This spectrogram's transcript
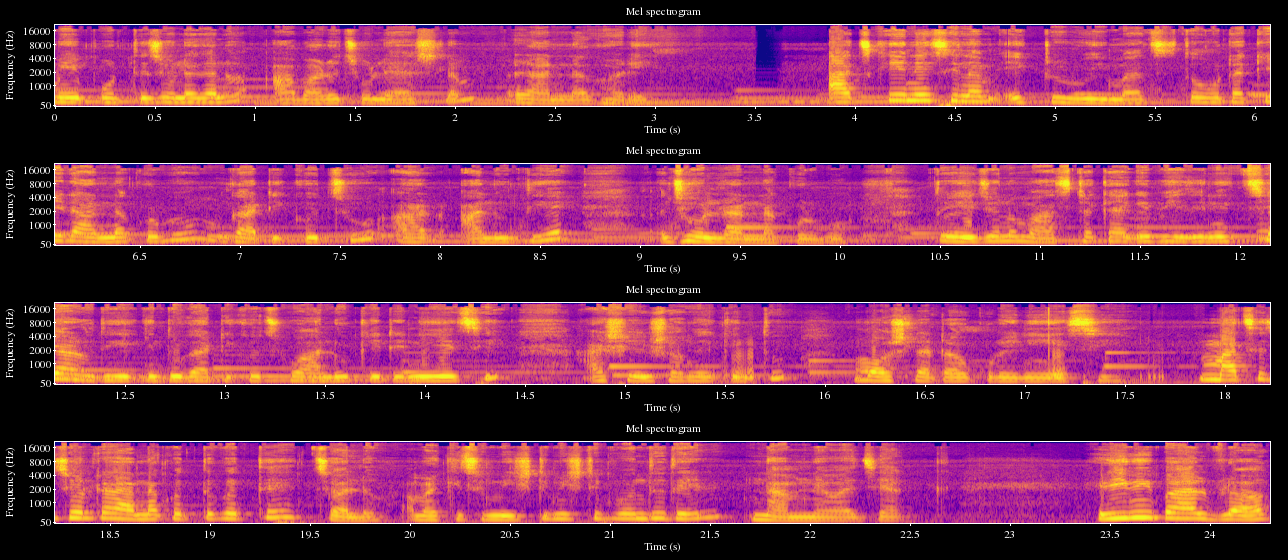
মেয়ে পড়তে চলে গেল, আবারও চলে আসলাম রান্নাঘরে। আজকে এনেছিলাম একটু রুই মাছ, তো ওটাকে রান্না করব, গাটি কচু আর আলু দিয়ে ঝোল রান্না করব। তো এই জন্য মাছটাকে আগে ভেজে নিচ্ছি, আর ওদিকে কিন্তু গাটি কচু, আলু কেটে নিয়েছি, আর সেই সঙ্গে কিন্তু মশলাটাও করে নিয়েছি। মাছের ঝোলটা রান্না করতে করতে চলো, আমার কিছু মিষ্টি মিষ্টি বন্ধুদের নাম নেওয়া যাক। Rimi Pal blog,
